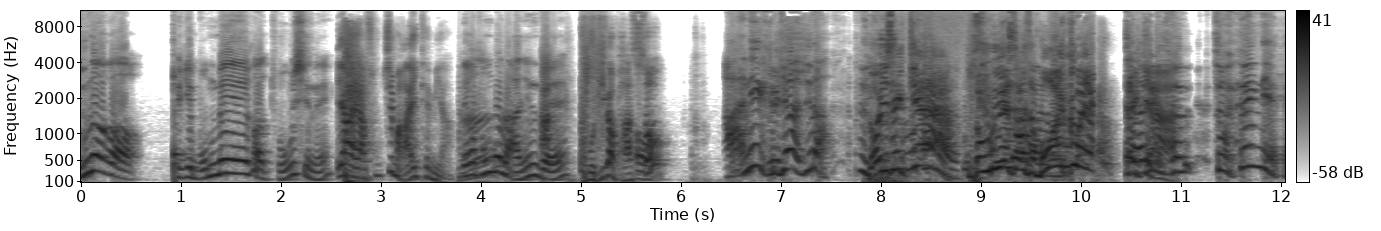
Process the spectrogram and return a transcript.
누나가 되게 몸매가 좋으시네. 야야 속지 마 아이템이야. 내가 본 건 아닌데. 뭐 네가 봤어? 어. 아니 그게 아니라. 너 이 새끼야! 너 우리 회사에서 뭐 한 거야? 이 새끼야! 선- 선생님.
